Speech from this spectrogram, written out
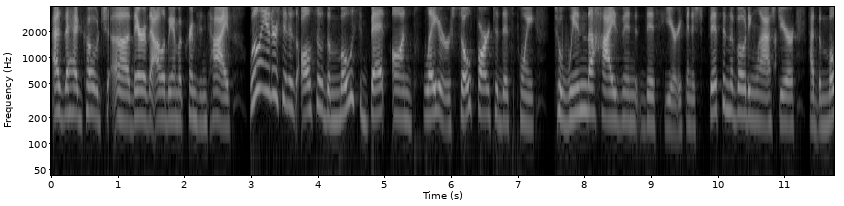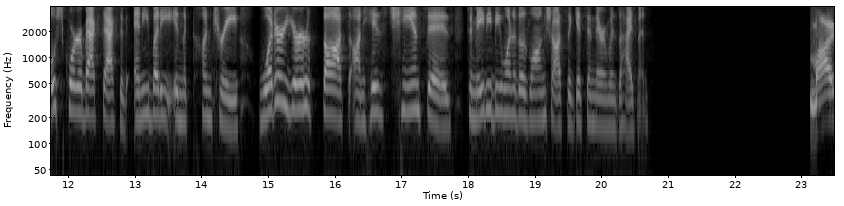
as the head coach uh, there of the Alabama Crimson Tide. Will Anderson is also the most bet on player so far to this point to win the Heisman this year. He finished fifth in the voting last year, had the most quarterback sacks of anybody in the country. What are your thoughts on his chances to maybe be one of those long shots that gets in there and wins the Heisman? My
